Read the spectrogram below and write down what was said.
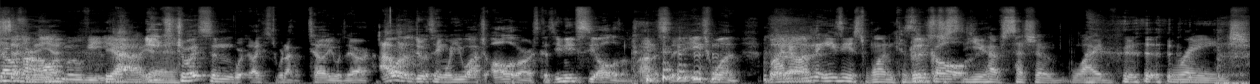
chose our own yeah. movie. Yeah, yeah. Each choice, and we're, like we're not gonna tell you what they are. I want to do a thing where you watch all of ours because you need to see all of them. Honestly, each one. But I know uh, I'm the easiest one because good call. you have such a wide range.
